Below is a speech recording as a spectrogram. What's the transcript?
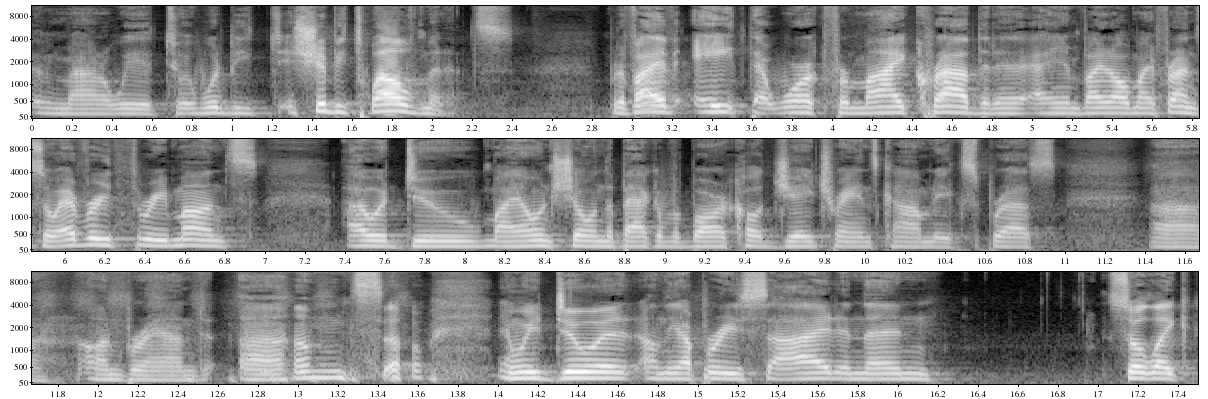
amount of we It would be, it should be 12 minutes. But if I have eight that work for my crowd, that I invite all my friends. So every three months, I would do my own show in the back of a bar called J Train's Comedy Express, uh, on brand. Um, so, and we do it on the Upper East Side, and then, so like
